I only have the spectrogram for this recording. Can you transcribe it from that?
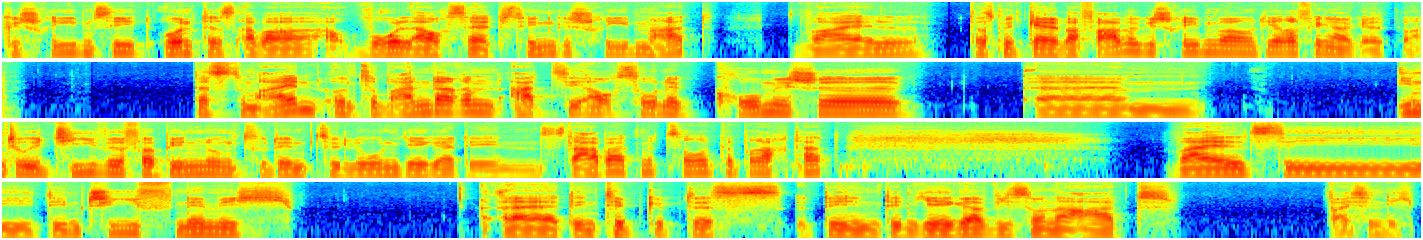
geschrieben sieht und das aber wohl auch selbst hingeschrieben hat, weil das mit gelber Farbe geschrieben war und ihre Finger gelb waren. Das zum einen und zum anderen hat sie auch so eine komische ähm, intuitive Verbindung zu dem Zylonjäger, den Starbuck mit zurückgebracht hat, weil sie dem Chief nämlich äh, den Tipp gibt es, den, den Jäger wie so eine Art, weiß ich nicht,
